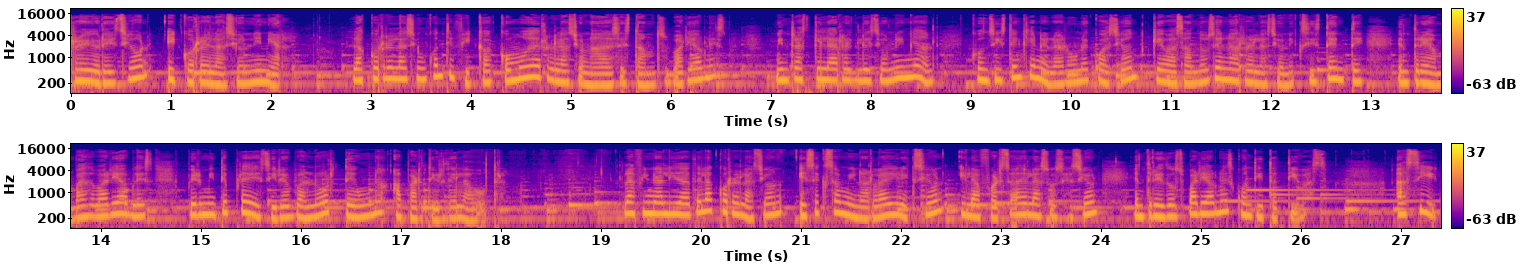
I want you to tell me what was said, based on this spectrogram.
Regresión y correlación lineal. La correlación cuantifica cómo de relacionadas están dos variables, mientras que la regresión lineal consiste en generar una ecuación que basándose en la relación existente entre ambas variables permite predecir el valor de una a partir de la otra. La finalidad de la correlación es examinar la dirección y la fuerza de la asociación entre dos variables cuantitativas. Así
